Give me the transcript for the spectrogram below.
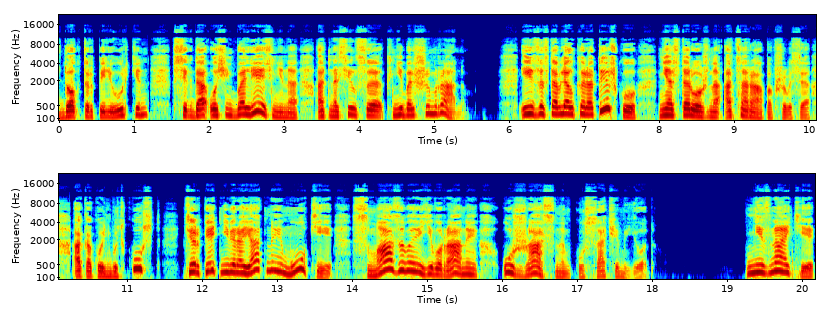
Доктор Пилюлькин всегда очень болезненно относился к небольшим ранам и заставлял коротышку, неосторожно оцарапавшегося, а какой-нибудь куст, терпеть невероятные муки, смазывая его раны ужасным кусачим йодом. Незнайке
